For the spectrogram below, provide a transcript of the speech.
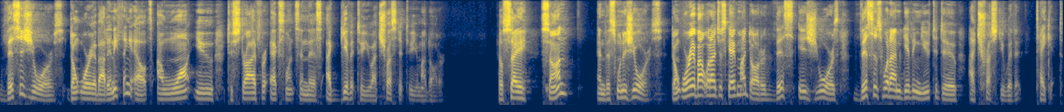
this is yours. Don't worry about anything else. I want you to strive for excellence in this. I give it to you. I trust it to you, my daughter. He'll say, Son, and this one is yours. Don't worry about what I just gave my daughter. This is yours. This is what I'm giving you to do. I trust you with it. Take it.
